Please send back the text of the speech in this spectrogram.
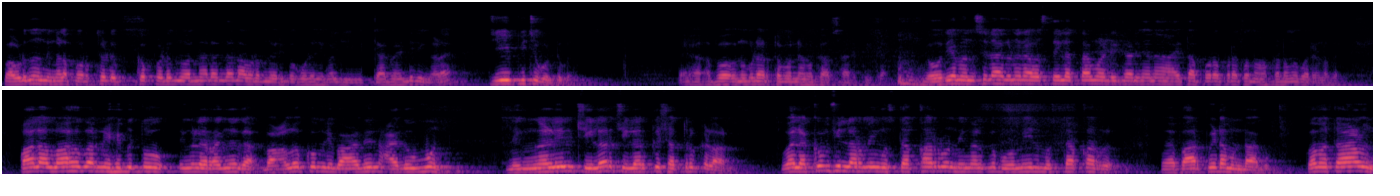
അപ്പോൾ അവിടുന്ന് നിങ്ങളെ പുറത്തെടുക്കപ്പെടും എന്ന് പറഞ്ഞാൽ എന്താണ്? അവിടെ നിന്ന് ഒരിക്കൽ കൂടി നിങ്ങൾ ജീവിക്കാൻ വേണ്ടി നിങ്ങളെ ജീവിപ്പിച്ചു കൊണ്ടുവരും അപ്പോൾ ഒന്നും കൂടെ അർത്ഥം പറഞ്ഞാൽ നമുക്ക് അവസാനിപ്പിക്കാം. ബോധ്യം മനസ്സിലാകുന്ന ഒരു അവസ്ഥയിൽ എത്താൻ വേണ്ടിയിട്ടാണ് ഞാൻ ആയത്തെ അപ്പുറപ്പുറമൊക്കെ നോക്കണം എന്ന് പറയണത്. കാല അള്ളാഹു പറഞ്ഞു ഹിബിത്തു നിങ്ങൾ ഇറങ്ങുക. ബാലുക്കും ലിബാലിൻ അലുവും നിങ്ങളിൽ ചിലർ ചിലർക്ക് ശത്രുക്കളാണ്. വലക്കും ഫിൽ അർലി മുസ്തഖറുൻ നിങ്ങൾക്ക് ഭൂമിയിൽ മുസ്തഖർ പാർപ്പിടമുണ്ടാകും. വമത്താഴുൻ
